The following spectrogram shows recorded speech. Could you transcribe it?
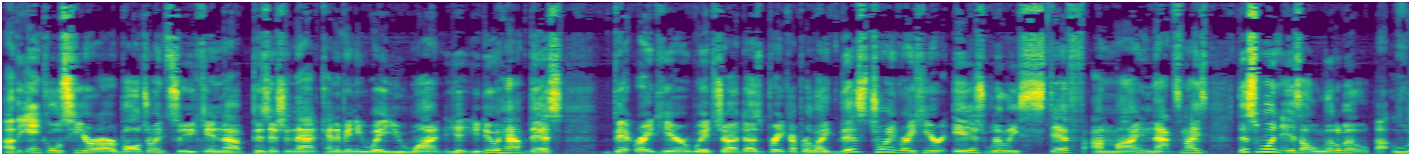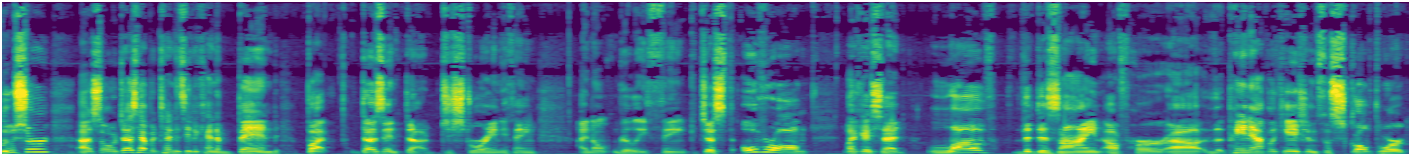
Uh, the ankles here are ball joints, so you can uh, position that kind of any way you want. You, you do have this bit right here, which uh, does break up her leg. This joint right here is really stiff on mine. That's nice. This one is a little bit uh, looser, uh, so it does have a tendency to kind of bend, but doesn't destroy anything, I don't really think. Just overall, like I said, love the design of her. Uh, the paint applications, the sculpt work,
